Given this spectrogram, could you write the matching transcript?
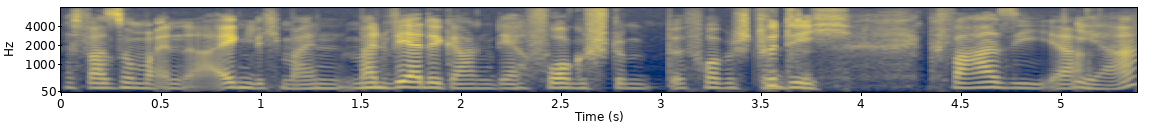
Das war so mein, eigentlich mein, mein Werdegang, der vorgestimmt, vorbestimmt. Für dich. Quasi, ja. Ja,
